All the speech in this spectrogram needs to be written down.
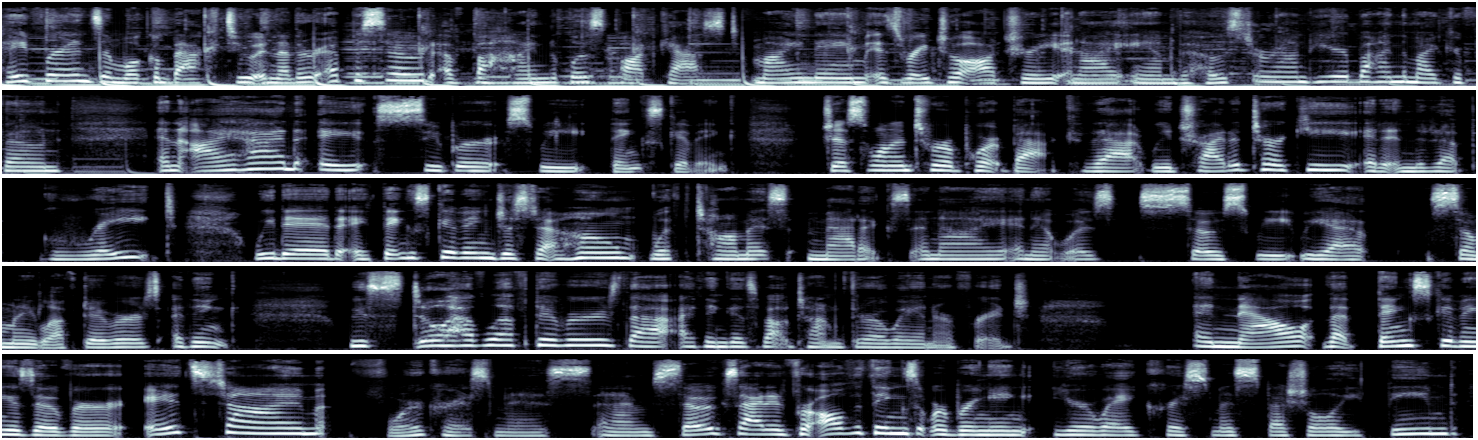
Hey, friends, and welcome back to another episode of Behind the Bliss podcast. My name is Rachel Autry, and I am the host around here behind the microphone. And I had a super sweet Thanksgiving. Just wanted to report back that we tried a turkey, it ended up great. We did a Thanksgiving just at home with Thomas Maddox and I, and it was so sweet. We had so many leftovers. I think we still have leftovers that I think it's about time to throw away in our fridge. And now that Thanksgiving is over, it's time for Christmas. And I'm so excited for all the things that we're bringing your way Christmas specially themed.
